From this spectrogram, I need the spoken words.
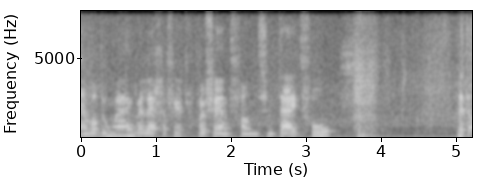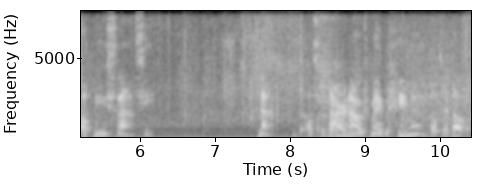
En wat doen wij? We leggen 40% van zijn tijd vol met administratie. Nou, als we daar nou eens mee beginnen, dat we dat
